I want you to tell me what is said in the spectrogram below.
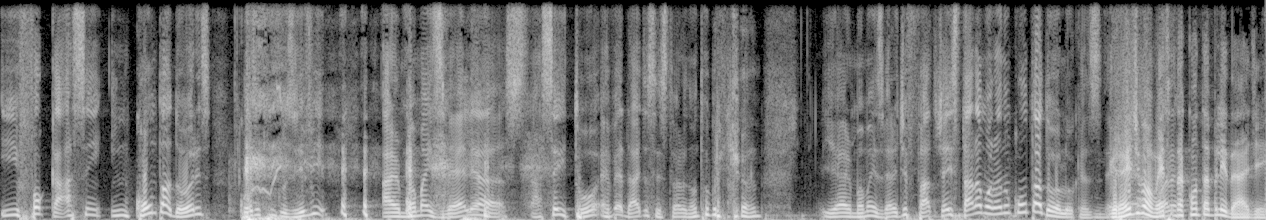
e focassem em contadores, coisa que inclusive a irmã mais velha aceitou. É verdade essa história, não tô brincando. E a irmã mais velha, de fato, já está namorando um contador, Lucas. Grande é, momento agora... da contabilidade aí.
